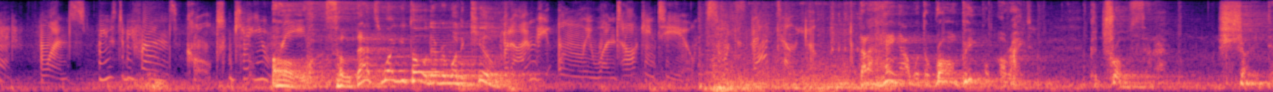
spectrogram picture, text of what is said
Once. We used to be friends. Colt, can't you Oh, read? so that's why you told everyone to kill me. But I'm the only one talking to you. So what does that tell you? That I hang out with the wrong people. All right. Control center. Shut it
